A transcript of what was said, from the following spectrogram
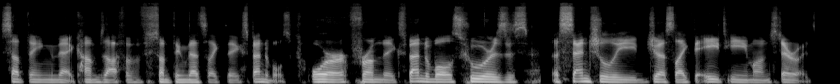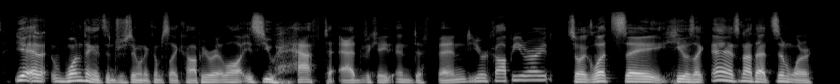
something that comes off of something that's like the Expendables or from the Expendables, who is essentially just like the A team on steroids. Yeah. And one thing that's interesting when it comes to like copyright law is you have to advocate and defend your copyright. So, like, let's say he was like, eh, it's not that similar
